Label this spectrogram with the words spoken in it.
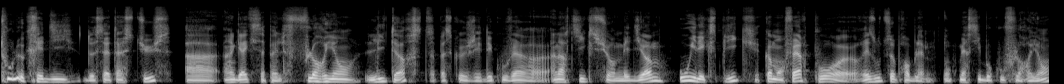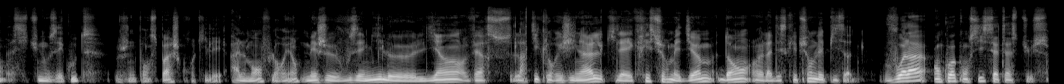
tout le crédit de cette astuce à un gars qui s'appelle Florian Litterst, parce que j'ai découvert euh, un article sur Medium où il explique comment faire pour euh, résoudre ce problème. Donc merci beaucoup Florian, si tu nous écoutes, je ne pense pas, je crois qu'il est allemand, Florian. Mais je vous ai mis le lien vers l'article original qu'il a écrit sur Medium dans euh, la description de l'épisode. Voilà en quoi consiste cette astuce.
